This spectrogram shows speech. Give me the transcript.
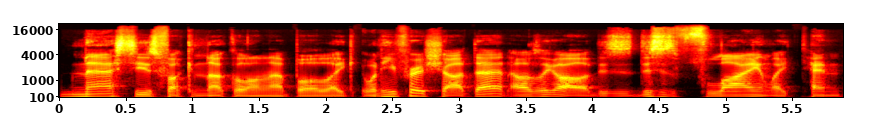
nasty as fucking knuckle on that ball. Like when he first shot that, I was like, oh, this is this is flying like 10,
